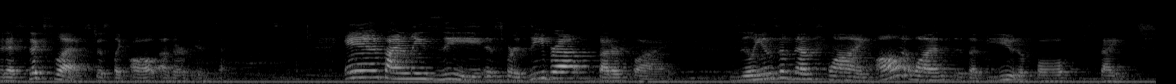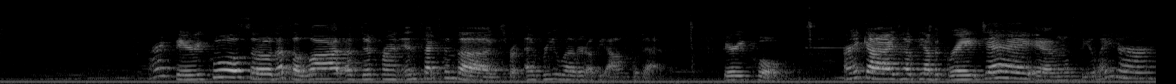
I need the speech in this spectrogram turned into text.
It has six legs, just like all other insects. And finally, Z is for zebra butterfly. Zillions of them flying all at once is a beautiful sight. All right, very cool. So that's a lot of different insects and bugs for every letter of the alphabet. Very cool. All right, guys, hope you have a great day, and we'll see you later.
